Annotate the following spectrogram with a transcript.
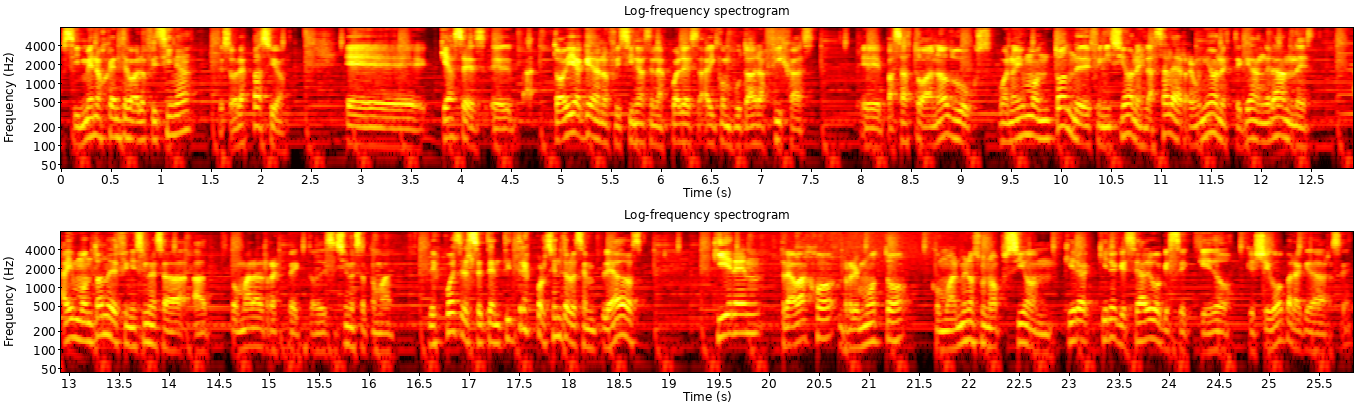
si menos gente va a la oficina, te sobra espacio. Eh, ¿Qué haces? Eh, todavía quedan oficinas en las cuales hay computadoras fijas. pasás todo a notebooks. Bueno, hay un montón de definiciones. Las salas de reuniones te quedan grandes. Hay un montón de definiciones a, tomar al respecto, decisiones a tomar. Después, el 73% de los empleados quieren trabajo remoto como al menos una opción. Quiere, que sea algo que se quedó, que llegó para quedarse.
